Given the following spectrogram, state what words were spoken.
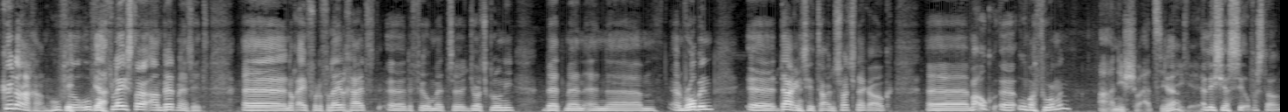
Kun je nagaan hoeveel, hoeveel Ja. vlees er aan Batman zit. Eh, nog even voor de volledigheid. Eh, de film met eh, George Clooney, Batman en, ehm, en Robin. Eh, daarin zit Arnold Schwarzenegger ook. Eh, maar ook eh, Uma Thurman, Arnie Schwarzenegger. Alicia Silverstone.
